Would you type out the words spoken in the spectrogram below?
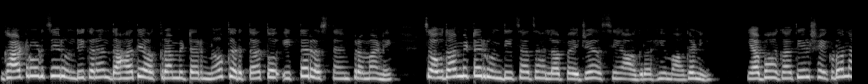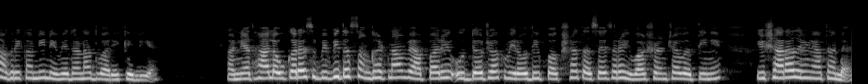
घाट रोडचे रुंदीकरण दहा ते अकरा मीटर न करता तो इतर रस्त्यांप्रमाणे चौदा मीटर रुंदीचा झाला पाहिजे अशी आग्रही मागणी या भागातील शेकडो नागरिकांनी निवेदनाद्वारे केली आहे. अन्यथा लवकरच विविध संघटना व्यापारी उद्योजक विरोधी पक्ष तसेच रहिवाशांच्या वतीने इशारा देण्यात आलाय.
